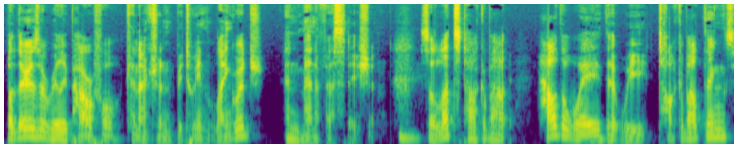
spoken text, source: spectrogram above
but there is a really powerful connection between language and manifestation. Mm. So let's talk about how the way that we talk about things,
